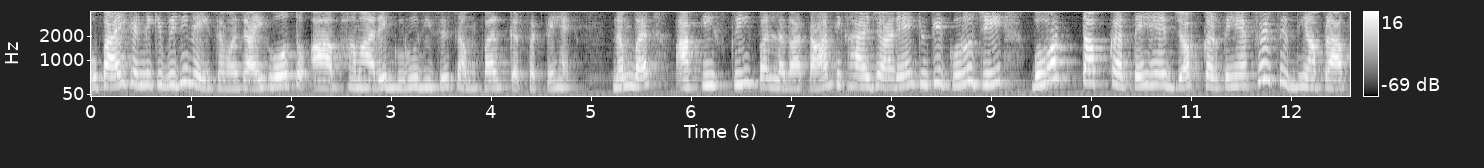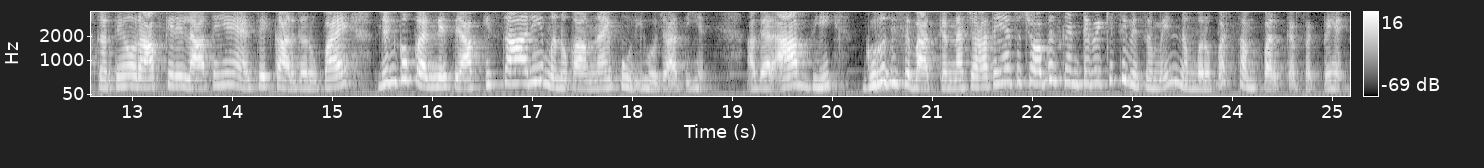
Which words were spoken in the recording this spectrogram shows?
उपाय करने की विधि नहीं समझ आई हो तो आप हमारे गुरु जी से संपर्क कर सकते हैं। नंबर आपकी स्क्रीन पर लगातार दिखाए जा रहे हैं, क्योंकि गुरु जी बहुत तप करते हैं, जप करते हैं, फिर सिद्धियाँ प्राप्त करते हैं और आपके लिए लाते हैं ऐसे कारगर उपाय, जिनको करने से आपकी सारी मनोकामनाएँ पूरी हो जाती हैं। अगर आप भी गुरु जी से बात करना चाहते हैं तो 24 घंटे में किसी भी समय इन नंबरों पर संपर्क कर सकते हैं।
